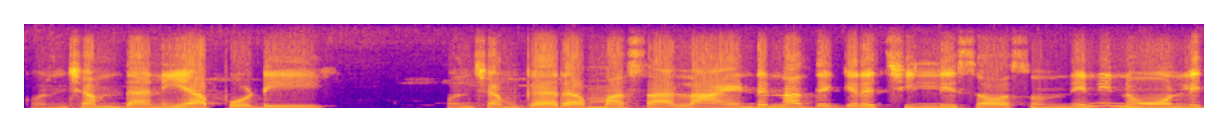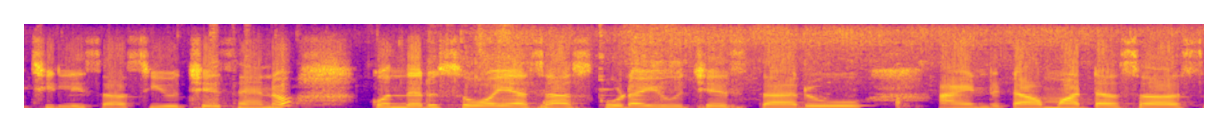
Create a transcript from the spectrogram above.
కొంచెం ధనియా పొడి కొంచెం గరం మసాలా అండ్ నా దగ్గర చిల్లీ సాస్ ఉంది. నేను ఓన్లీ చిల్లీ సాస్ యూజ్ చేశాను. కొందరు సోయా సాస్ కూడా యూజ్ చేస్తారు. అండ్ టమాటా సాస్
